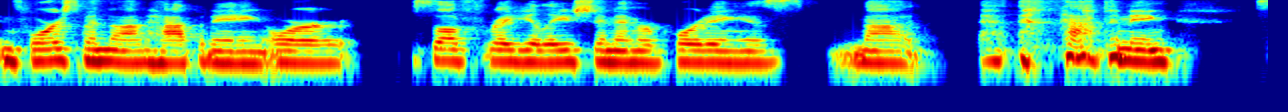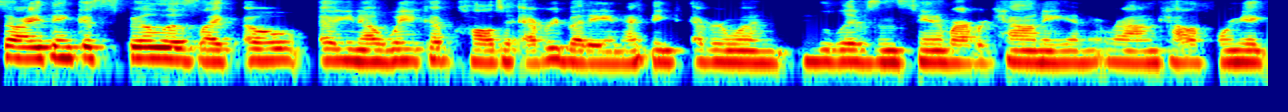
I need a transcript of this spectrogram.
enforcement not happening or self-regulation and reporting is not happening. So i think a spill is like oh uh, you know wake up call to everybody. And i think everyone who lives in santa barbara county and around california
